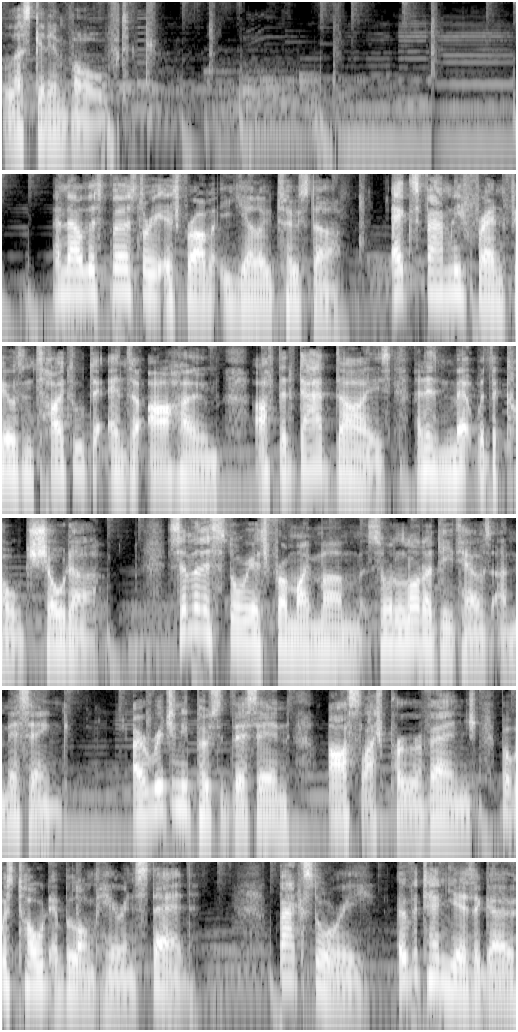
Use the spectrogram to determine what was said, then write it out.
Let's get involved. And now this first story is from Yellow Toaster. Ex family friend feels entitled to enter our home after dad dies and is met with the cold shoulder. Some of this story is from my mum, so a lot of details are missing. I originally posted this in r slash pro revenge, but was told it belonged here instead. Backstory Over 10 years ago,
